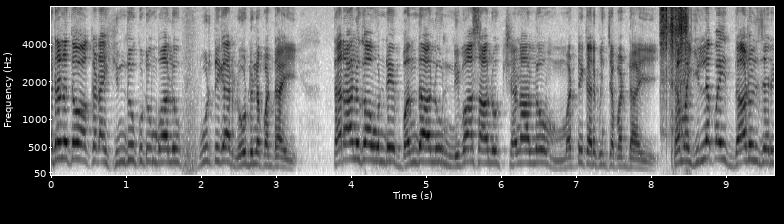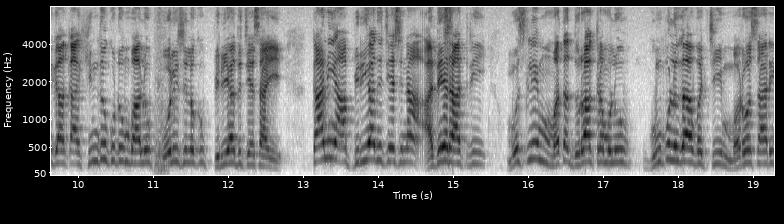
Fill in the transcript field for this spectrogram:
ఘటనతో అక్కడ హిందూ కుటుంబాలు పూర్తిగా రోడ్డున పడ్డాయి. తరాలుగా ఉండే బంధాలు నివాసాలు క్షణాల్లో మట్టి కనిపించబడ్డాయి తమ ఇళ్ళపై దాడులు జరిగాక హిందూ కుటుంబాలు పోలీసులకు ఫిర్యాదు చేశాయి. కానీ ఆ ఫిర్యాదు చేసిన అదే రాత్రి ముస్లిం మత దురాక్రములు గుంపులుగా వచ్చి మరోసారి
